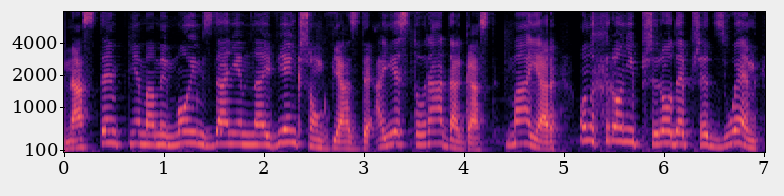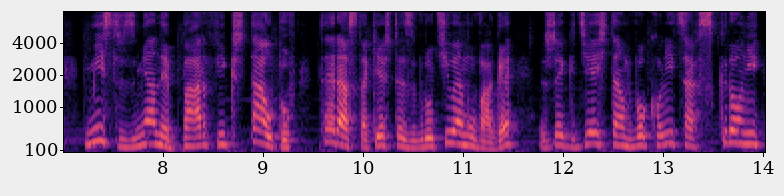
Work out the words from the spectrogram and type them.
Następnie mamy moim zdaniem największą gwiazdę, a jest to Radagast, Majar. On chroni przyrodę przed złem, mistrz zmiany barw i kształtów. Teraz tak jeszcze zwróciłem uwagę, że gdzieś tam w okolicach skroni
